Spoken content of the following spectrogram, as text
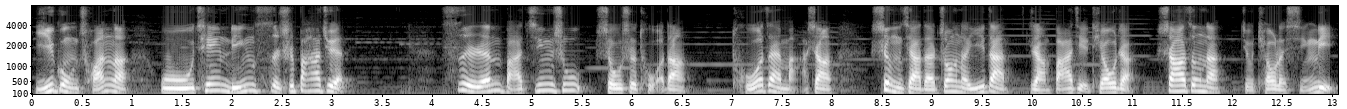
一共传了五千零四十八卷。四人把经书收拾妥当，驮在马上，剩下的装了一担，让八戒挑着，沙僧呢就挑了行李，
